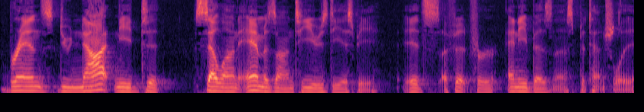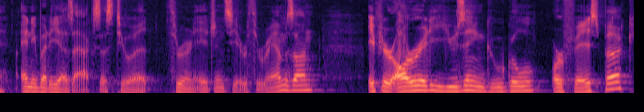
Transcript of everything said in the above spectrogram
Brands do not need to sell on Amazon to use DSP. It's a fit for any business potentially. Anybody has access to it through an agency or through Amazon. If you're already using Google or Facebook,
